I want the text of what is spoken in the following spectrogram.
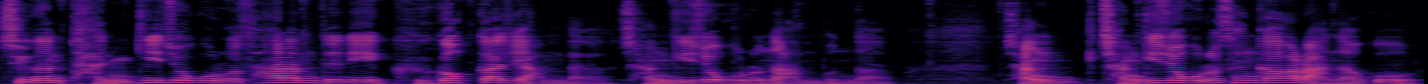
지금 단기적으로 사람들이 그것까지 안 봐요. 장기적으로는 안 본다. 장, 장기적으로 생각을 안 하고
